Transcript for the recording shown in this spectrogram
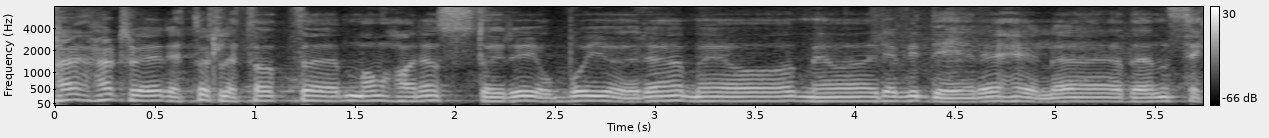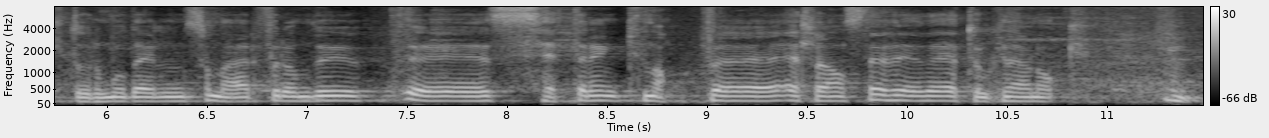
her, her, tror jeg rett og slett at uh, man har en større jobb å gjøre med å, med å revidere hele den sektormodellen som er. For om du eh, setter en knapp uh, et eller annet sted, jeg, jeg tror ikke det er nok. Mm.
